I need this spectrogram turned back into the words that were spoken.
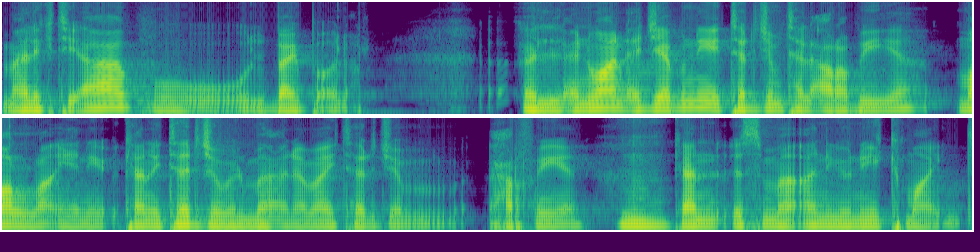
مع الاكتئاب وال bipolar العنوان عجبني ترجمته العربية. مرة يعني كان يترجم المعنى ما يترجم حرفيا. مم. كان اسمه an unique mind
